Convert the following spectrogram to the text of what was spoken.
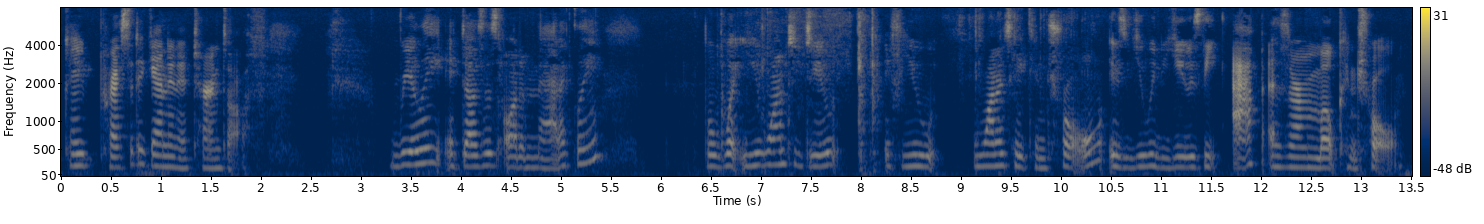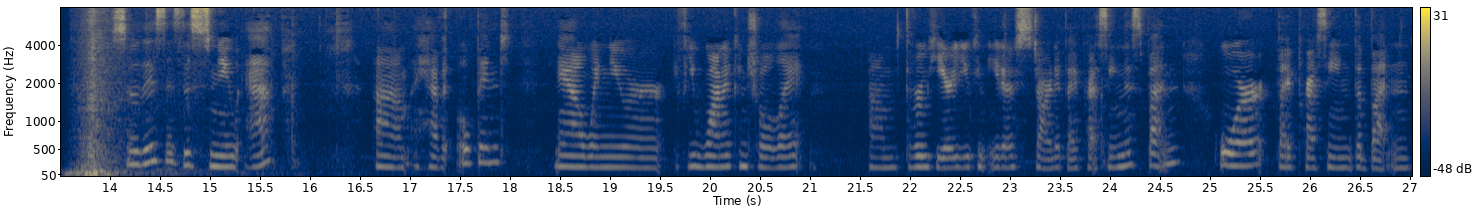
Okay, press it again and it turns off really it does this automatically but what you want to do if you want to take control is you would use the app as a remote control so this is this Snoo app um, i have it opened now when you're if you want to control it um, through here you can either start it by pressing this button or by pressing the button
